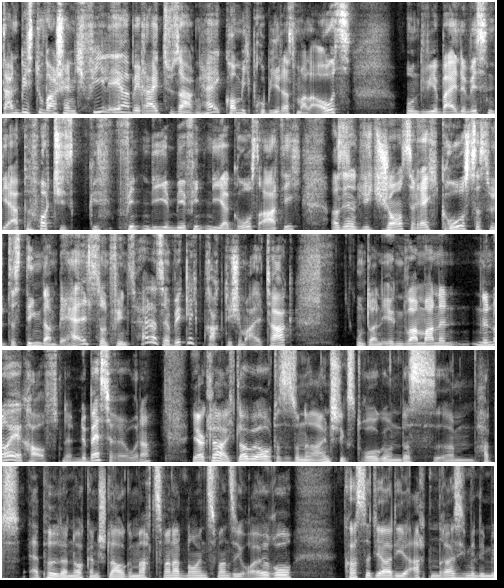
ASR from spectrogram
dann bist du wahrscheinlich viel eher bereit zu sagen, hey, komm, ich probiere das mal aus. Und wir beide wissen, die Apple Watches finden die, wir finden die ja großartig. Also ist natürlich die Chance recht groß, dass du das Ding dann behältst und findest, hey, das ist ja wirklich praktisch im Alltag und dann irgendwann mal eine, eine neue kaufst, eine, eine, bessere, oder? Ja, klar, ich glaube auch, das ist so eine Einstiegsdroge und das ähm, hat Apple dann noch ganz schlau gemacht. 229 Euro kostet ja die 38 mm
